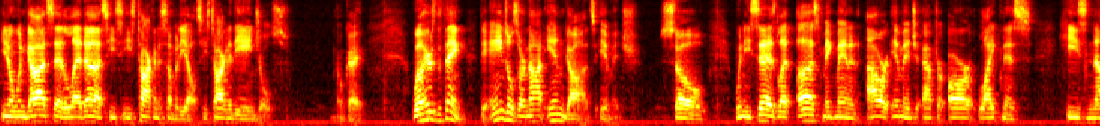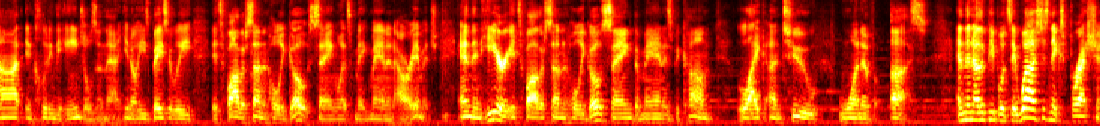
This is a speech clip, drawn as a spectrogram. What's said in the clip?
you know, when God said, let us, he's, he's talking to somebody else. He's talking to the angels. Okay. Well, here's the thing. The angels are not in God's image. So when he says, let us make man in our image after our likeness, he's not including the angels in that. You know, he's basically, it's Father, Son, and Holy Ghost saying, let's make man in our image. And then here, it's Father, Son, and Holy Ghost saying, the man has become like unto one of us. And then other people would say, well, it's just an expression.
